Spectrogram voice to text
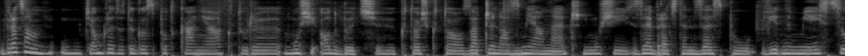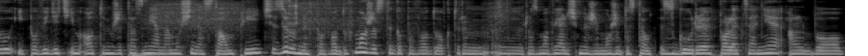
Wracam ciągle do tego spotkania, które musi odbyć y, ktoś, kto zaczyna zmianę, czyli musi zebrać ten zespół w jednym miejscu i powiedzieć im o tym, że ta zmiana musi nastąpić z różnych powodów. Może z tego powodu, o którym y, rozmawialiśmy, że może dostał z góry polecenie, albo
